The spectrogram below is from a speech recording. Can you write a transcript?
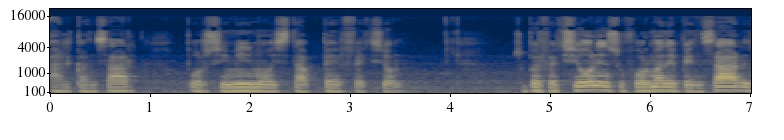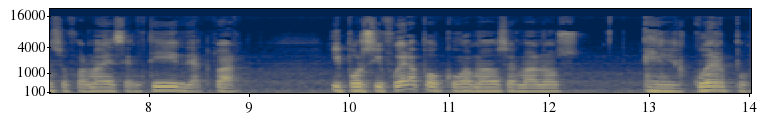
alcanzar por sí mismo esta perfección. Su perfección en su forma de pensar, en su forma de sentir, de actuar. Y por si fuera poco, amados hermanos, el cuerpo,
